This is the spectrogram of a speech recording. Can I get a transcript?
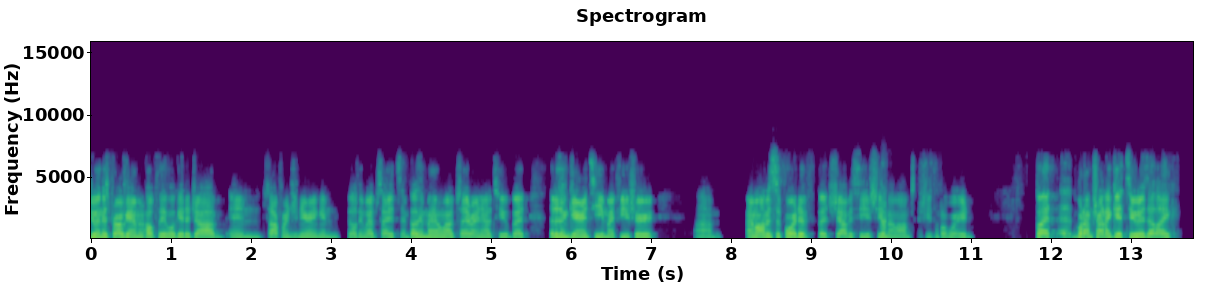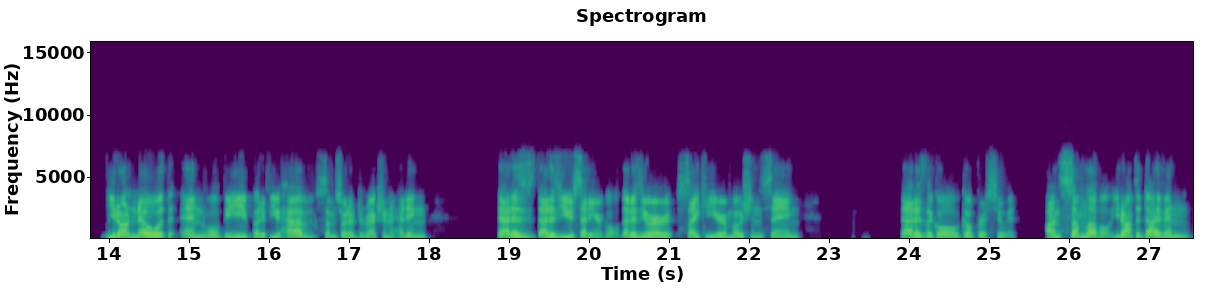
doing this program and hopefully we'll get a job in software engineering and building websites. I'm building my own website right now too, but that doesn't guarantee my future. Um, my mom is supportive, but she obviously she's my mom, so she's a little worried. But uh, what I'm trying to get to is that like you don't know what the end will be, but if you have some sort of direction or heading, that is that is you setting your goal. That is your psyche, your emotions saying that is the goal, go pursue it. On some level, you don't have to dive in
